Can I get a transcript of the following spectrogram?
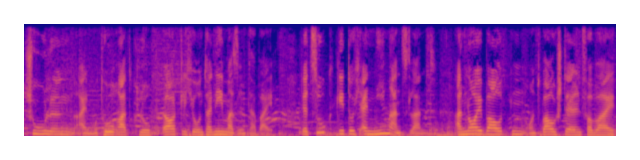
Schulen, ein Motorradclub, örtliche Unternehmer sind dabei. Der Zug geht durch ein Niemandsland, an Neubauten und Baustellen vorbei,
